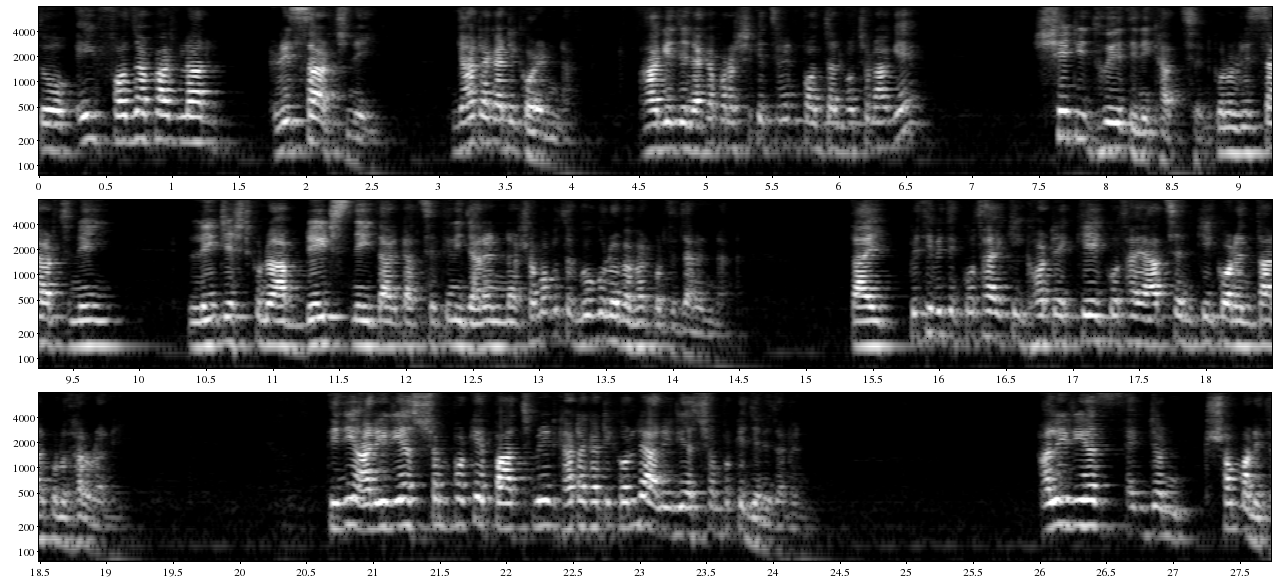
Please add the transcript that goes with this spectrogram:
তো এই ফজা পাগলার রিসার্চ নেই। ঘাটাঘাটি করেন না। আগে যে লেখাপড়া শিখেছিলেন পঞ্চাশ বছর আগে, সেটি ধুয়ে তিনি খাচ্ছেন। কোনো রিসার্চ নেই লেটেস্ট কোনো আপডেটস নেই তার কাছে। তিনি জানেন না, সম্ভবত গুগলও ব্যবহার করতে জানেন না। তাই পৃথিবীতে কোথায় কি ঘটে, কে কোথায় আছেন, কি করেন, তার কোনো ধারণা নেই। তিনি আলী রিয়াজ সম্পর্কে পাঁচ মিনিট ঘাটাঘাটি করলে আলী রিয়াজ সম্পর্কে জেনে যাবেন। আলী রিয়াজ একজন সম্মানিত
